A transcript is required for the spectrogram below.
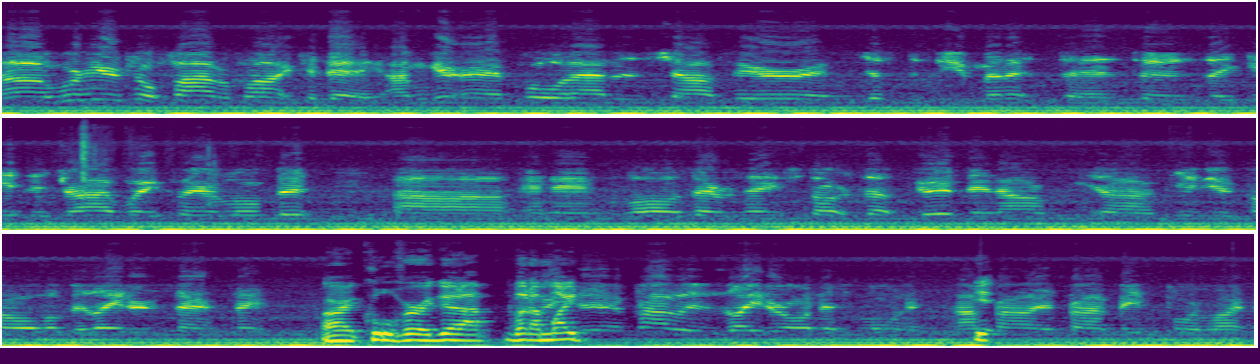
Uh, we're here till five o'clock today. I'm getting ready to pull it out of the shop here in just a few minutes, and as soon as they get the driveway clear a little bit, uh, and then as long as everything starts up good, then I'll uh, give you a call a little bit later this afternoon. All right, cool, very good. I, but I might. Uh, probably later on this morning. I'll Yeah. probably probably be before lunch.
